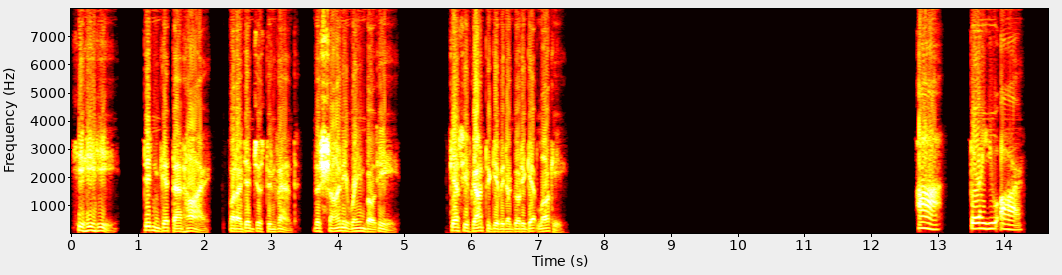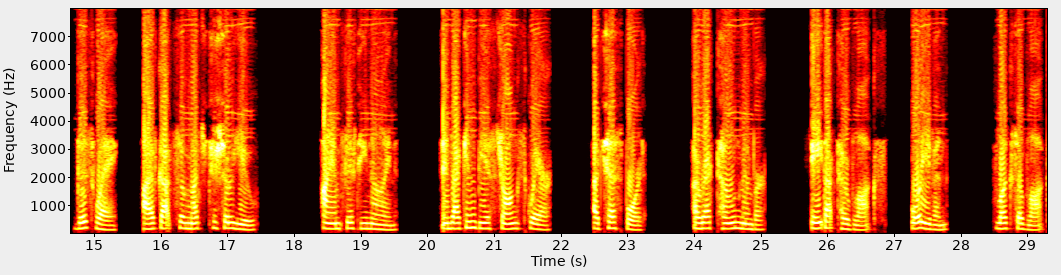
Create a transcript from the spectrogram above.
Hee hee hee. Didn't get that high, but I did just invent the shiny rainbow tea. Guess you've got to give it a go to get lucky. Ah, there you are. This way. I've got so much to show you. I am 59. And I can be a strong square. A chessboard. A rectone member. 8 octoblocks. Or even. Fluxoblock.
